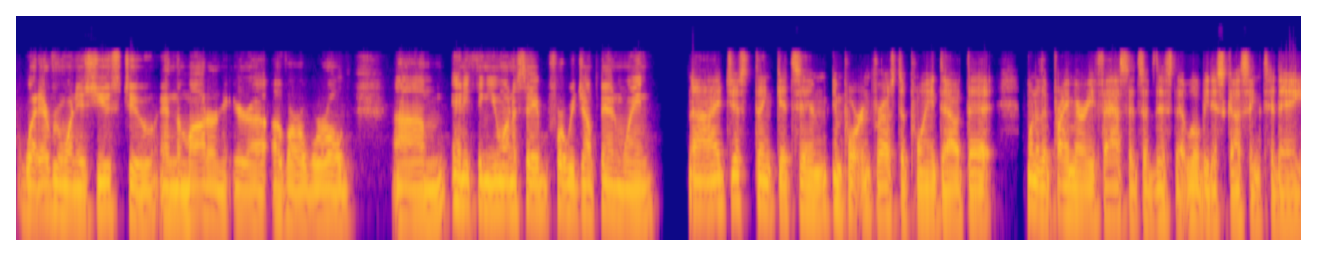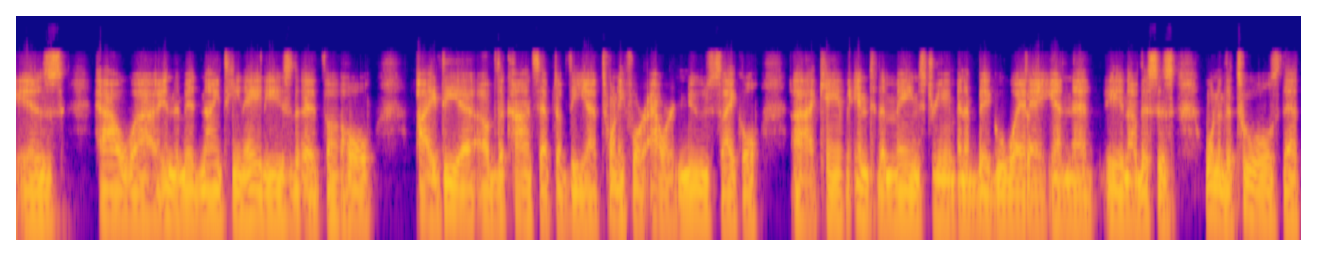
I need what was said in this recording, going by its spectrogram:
what everyone is used to in the modern era of our world. Um, anything you want to say before we jump in, Wayne? I just think it's important for us to point out that one of the primary facets of this that we'll be discussing today is how, uh, in the mid 1980s, the, the whole idea of the concept of the 24 uh, hour news cycle uh, came into the mainstream in a big way. And that, you know, this is one of the tools that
